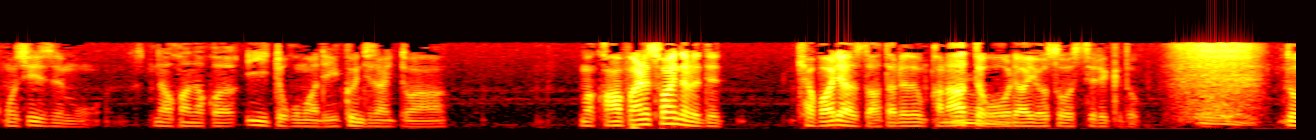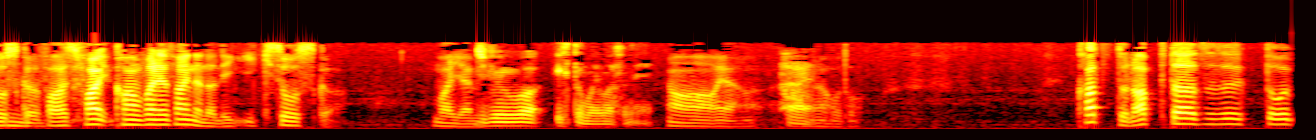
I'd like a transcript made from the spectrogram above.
今シーズンも、なかなかいいとこまで行くんじゃないとな。まあ、カンファレンスファイナルで、キャバリアーズと当たるのかなってうん俺は予想してるけど。うんどうすか、うんファファイカンファレンスファイナルで行きそうっすか？マイアミ。自分は行くと思いますね。ああ、いや、はいなるほど。勝つとラプターズと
